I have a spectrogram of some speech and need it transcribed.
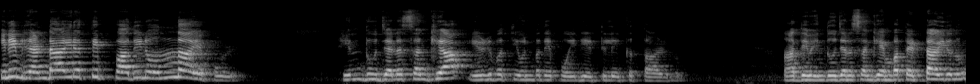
ഇനിയും രണ്ടായിരത്തി പതിനൊന്നായപ്പോൾ ഹിന്ദു ജനസംഖ്യ എഴുപത്തി ഒൻപത് പോയിന്റ് എട്ടിലേക്ക് താഴ്ന്നു. ആദ്യം ഹിന്ദു ജനസംഖ്യ എൺപത്തി എട്ടായിരുന്നു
